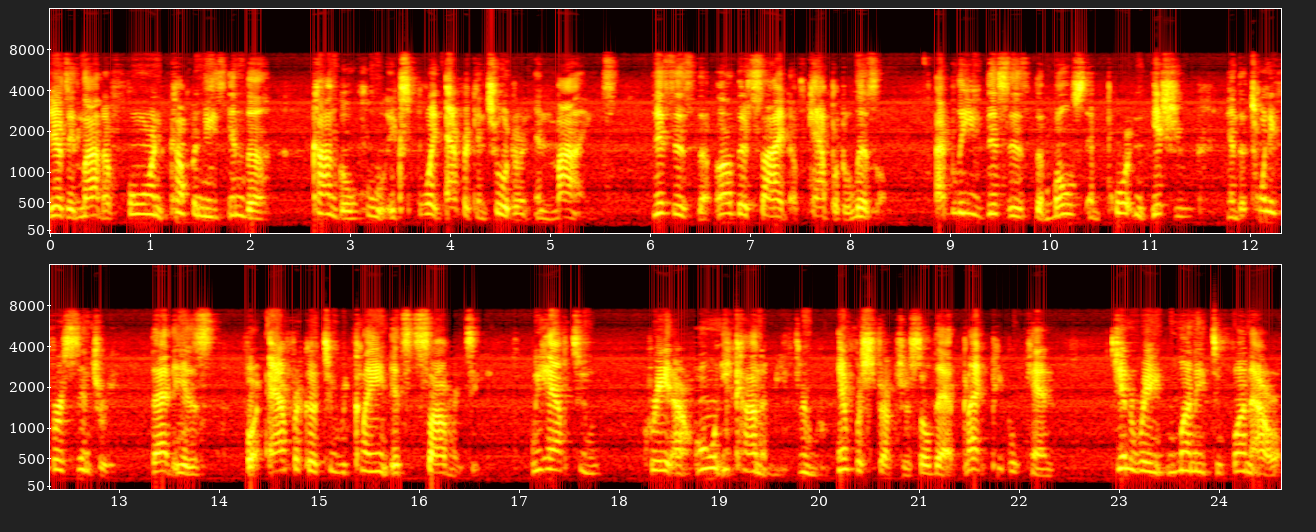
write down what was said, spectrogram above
there's a lot of foreign companies in the Congo who exploit African children in mines. This is the other side of capitalism. I believe this is the most important issue in the 21st century. That is for Africa to reclaim its sovereignty. We have to create our own economy through infrastructure so that black people can generate money to fund our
